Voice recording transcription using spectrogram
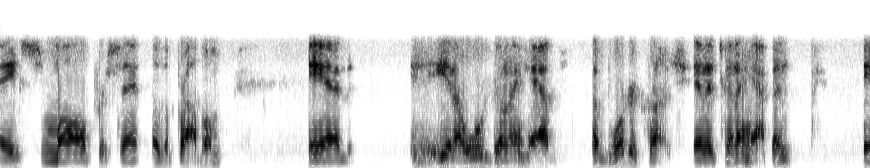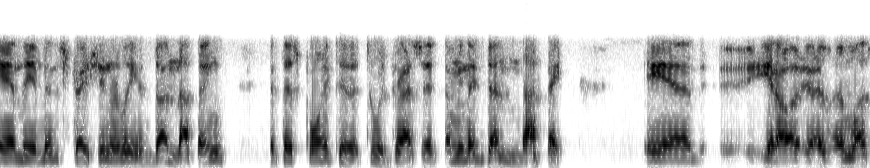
a small percent of the problem. And, you know, we're going to have a border crunch, and it's going to happen. And the administration really has done nothing at this point to to address it. I mean, they've done nothing. And you know, unless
